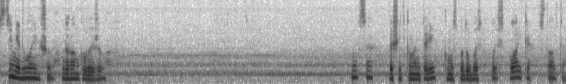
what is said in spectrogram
З цим я думаю, що до ранку виживу. Ну все, пишіть коментарі, кому сподобалось лайки, ставте.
